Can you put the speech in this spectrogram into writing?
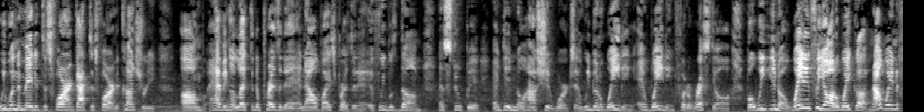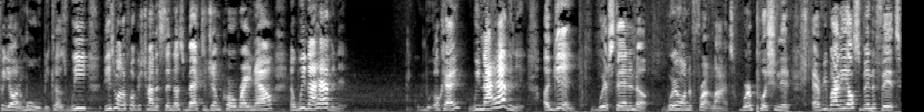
We wouldn't have made it this far and got this far in the country um, having elected a president and now a vice president if we was dumb and stupid and didn't know how shit works. And we've been waiting and waiting for the rest y'all. But we, you know, waiting for y'all to wake up, not waiting for y'all to move because we, these motherfuckers trying to send us back to Jim Crow right now and we not having it. Okay? We not having it. Again, we're standing up. We're on the front lines. We're pushing it. Everybody else benefits,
